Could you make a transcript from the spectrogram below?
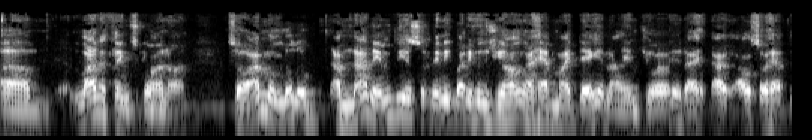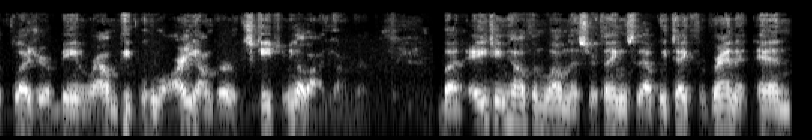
Um, a lot of things going on. So I'm a little, I'm not envious of anybody who's young. I have my day and I enjoy it. I, I also have the pleasure of being around people who are younger. It keeps me a lot younger. But aging, health, and wellness are things that we take for granted. And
